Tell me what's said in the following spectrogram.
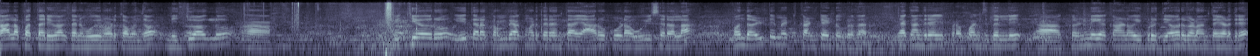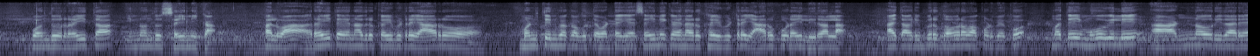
ಕಾಲಪತ್ತಾರ ಇವಾಗ ತಾನೇ ಮೂವಿ ನೋಡ್ಕೊಬಂದು. ನಿಜವಾಗ್ಲೂ ವಿಕ್ಕಿಯವರು ಈ ಥರ ಬ್ಯಾಕ್ ಮಾಡ್ತಾರೆ ಅಂತ ಯಾರೂ ಕೂಡ ಊಹಿಸಿರಲ್ಲ. ಒಂದು ಅಲ್ಟಿಮೇಟ್ ಕಂಟೆಂಟು ಬ್ರದರ್ ಯಾಕಂದರೆ ಈ ಪ್ರಪಂಚದಲ್ಲಿ ಕಣ್ಣಿಗೆ ಕಾಣೋ ಇಬ್ಬರು ದೇವರುಗಳಂತ ಹೇಳಿದ್ರೆ ಒಂದು ರೈತ, ಇನ್ನೊಂದು ಸೈನಿಕ. ಅಲ್ವಾ? ರೈತ ಏನಾದರೂ ಕೈ ಬಿಟ್ಟರೆ ಯಾರು ಮಣ್ಣು ತಿನ್ನಬೇಕಾಗುತ್ತೆ ಹೊಟ್ಟೆಗೆ. ಸೈನಿಕ ಏನಾದರೂ ಕೈ ಬಿಟ್ಟರೆ ಯಾರೂ ಕೂಡ ಇಲ್ಲಿ ಇರಲ್ಲ. ಆಯ್ತು ಅವರಿಬ್ಬರು ಗೌರವ ಕೊಡಬೇಕು. ಮತ್ತು ಈ ಮೂವಿಲಿ ಅಣ್ಣವ್ರು ಇದ್ದಾರೆ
